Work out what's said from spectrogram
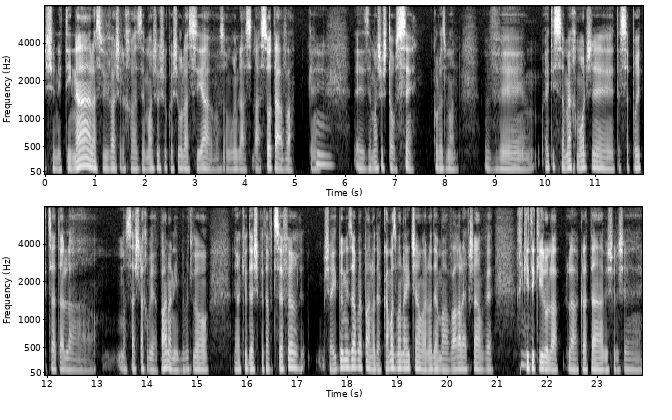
שנתינה על הסביבה שלך זה משהו שהוא קשור לעשייה, אז אומרים לעש... לעשות אהבה, כן? Mm. אה, זה משהו שאתה עושה כל הזמן. והייתי שמח מאוד שתספרי קצת על המסע שלך ביפן, אני באמת לא... אני רק יודע שכתבת ספר שהיית במנזר ביפן, לא יודע כמה זמן היית שם, אני לא יודע מה עבר עלייך שם, וחיכיתי mm. כאילו להקלטה בשביל ש... Mm.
